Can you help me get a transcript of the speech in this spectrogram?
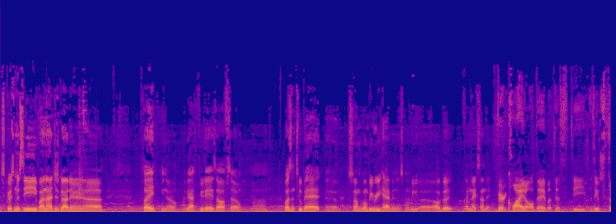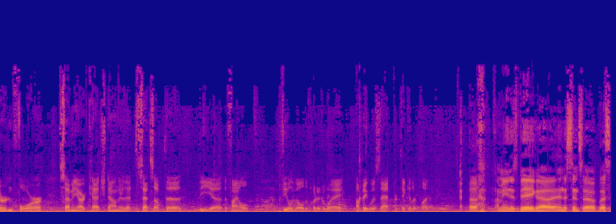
it's Christmas Eve. Why not just go out there and uh, play? You know, we got a few days off, so um, it wasn't too bad. Uh, so I'm going to be rehabbing. It's going to be uh, all good come next Sunday. Very quiet all day, but the, the I think it was third and four, 70 yard catch down there that sets up the the uh, the final field goal to put it away. How big was that particular play? Uh, I mean, it's big uh, in the sense of let's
